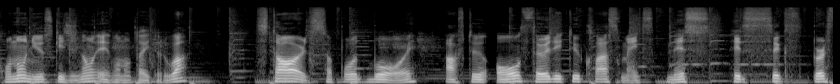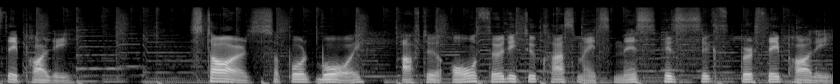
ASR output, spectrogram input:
このニュース記事の英語のタイトルは Stars support boy after all 32 classmates miss his sixth birthday party Stars support boy after all 32 classmates miss his sixth birthday party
